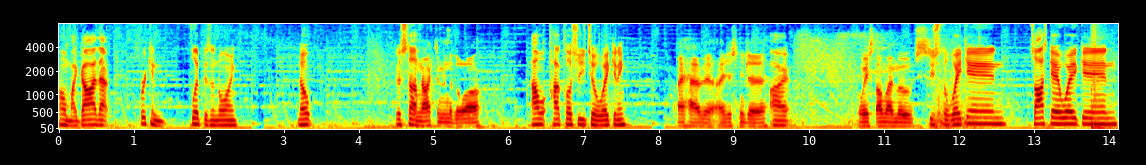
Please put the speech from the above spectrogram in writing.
Oh my god, that freaking flip is annoying. Nope. Good stuff. I knocked him into the wall. How, how close are you to awakening? I have it. I just need to Alright. waste all my moves. Just awaken. Sasuke awaken.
